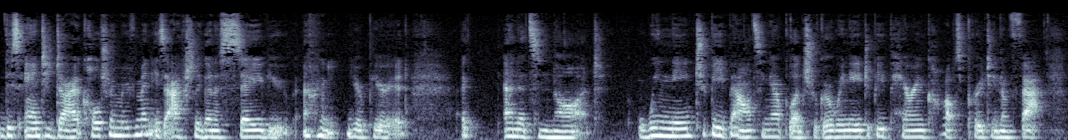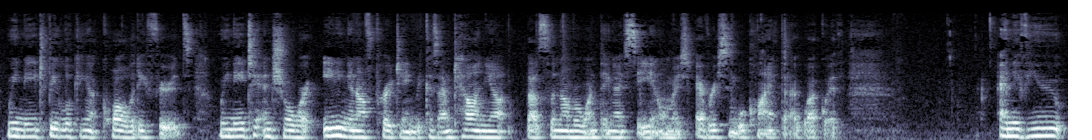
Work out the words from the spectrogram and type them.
this anti diet culture movement is actually going to save you your period. And it's not we need to be balancing our blood sugar. We need to be pairing carbs, protein, and fat. We need to be looking at quality foods. We need to ensure we're eating enough protein because I'm telling you, that's the number one thing I see in almost every single client that I work with. And if you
